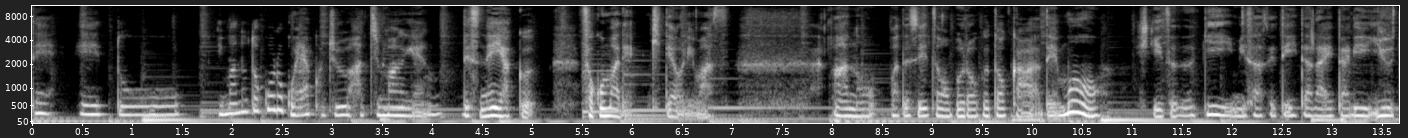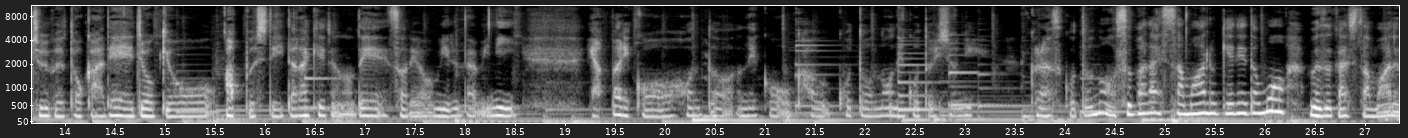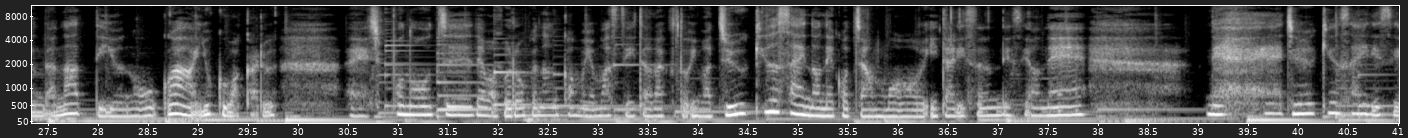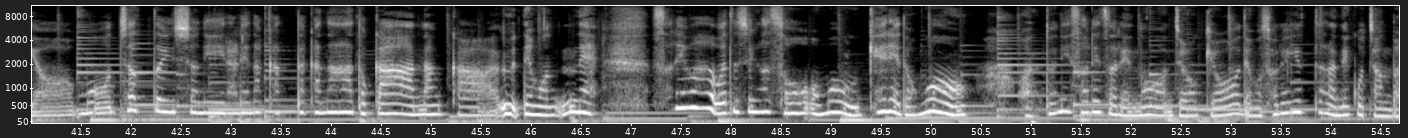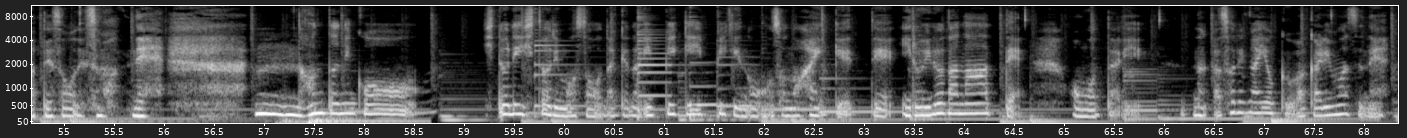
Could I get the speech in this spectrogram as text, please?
でえっ、ー、と今のところ518万円ですね約。そこまで来ております。あの私いつもブログとかでも引き続き見させていただいたり YouTube とかで状況をアップしていただけるのでそれを見るたびにやっぱりこう本当猫を飼うことの猫と一緒に暮らすことの素晴らしさもあるけれども難しさもあるんだなっていうのがよくわかる。えー、尻尾のお家ではブログなんかも読ませていただくと今19歳の猫ちゃんもいたりするんですよね。ねえ19歳ですよもうちょっと一緒にいられなかったかなとかなんかでもねそれは私がそう思うけれども本当にそれぞれの状況でもそれ言ったら猫ちゃんだってそうですもんねうん本当にこう一人一人もそうだけど一匹一匹のその背景っていろいろだなって思ったりなんかそれがよくわかりますね。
